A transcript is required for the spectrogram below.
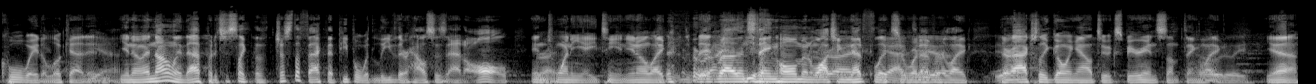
cool way to look at it. Yeah. You know, and not only that, but it's just like the just the fact that people would leave their houses at all in Right. 2018. You know, like Right. rather than Yeah. staying home and watching Right. Netflix Yeah, or whatever, like they're actually going out to experience something. Totally. Like, yeah,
